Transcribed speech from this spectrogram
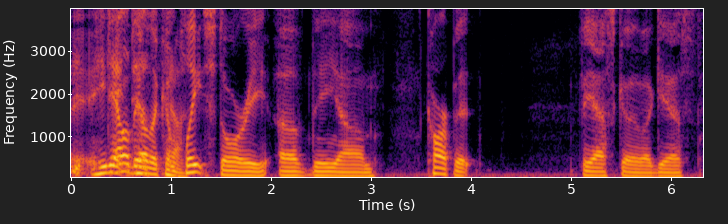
he Tell didn't tell the complete story of the um, carpet fiasco, I guess.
